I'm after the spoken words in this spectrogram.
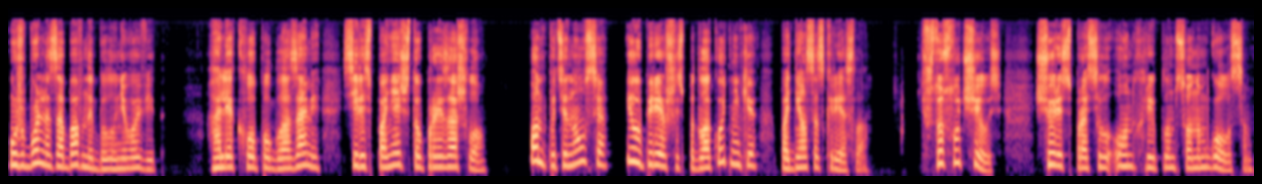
Уж больно забавный был у него вид. Олег хлопал глазами, силясь понять, что произошло. Он потянулся и, уперевшись подлокотники, поднялся с кресла. «Что случилось?» — щурясь спросил он хриплым сонным голосом.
